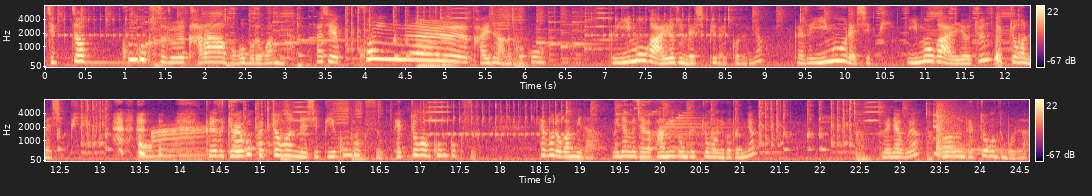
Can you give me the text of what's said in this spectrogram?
직접 콩국수를 갈아 먹어보려고 합니다. 사실 콩을 갈진 않을 거고 그 이모가 알려준 레시피가 있거든요. 그래서 이모 레시피. 이모가 알려준 백종원 레시피. 그래서 결국 백종원 레시피 콩국수, 백종원 콩국수 해보려고 합니다. 왜냐면 제가 방이동 백종원이거든요. 왜냐고요? 저는 백종원도 몰라.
